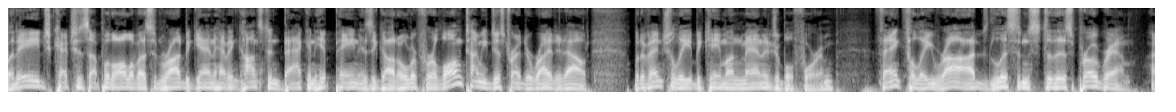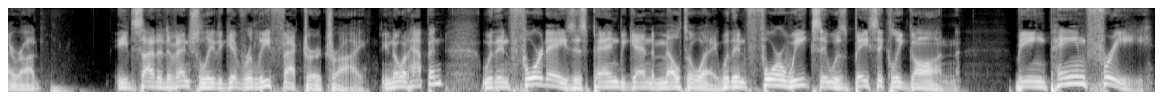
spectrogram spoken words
But age catches up with all of us, and Rod began having constant back and hip pain as he got older. For a long time, he just tried to ride it out, but eventually it became unmanageable for him. Thankfully, Rod listens to this program. Hi, Rod. He decided eventually to give Relief Factor a try. You know what happened? Within four days, his pain began to melt away. Within four weeks, it was basically gone. Being pain free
